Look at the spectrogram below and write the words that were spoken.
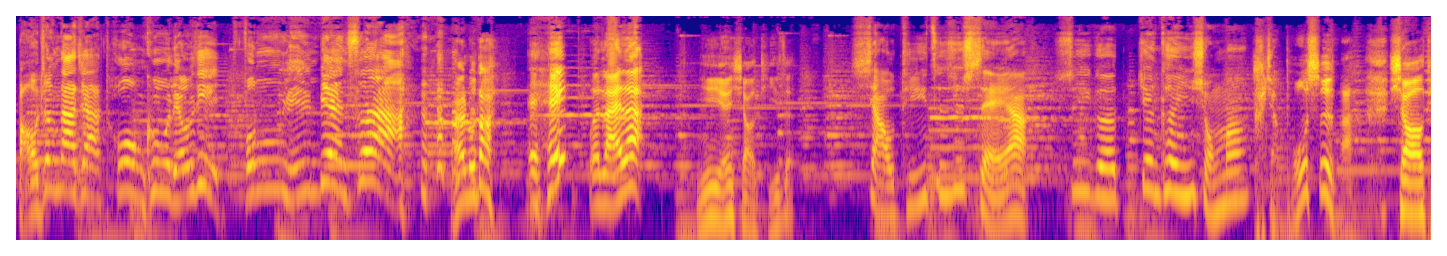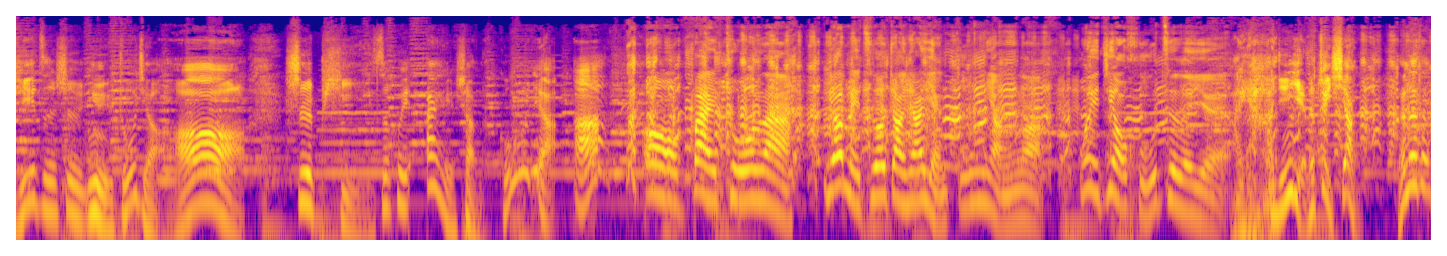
保证大家痛哭流涕，风云变色。哎，老大，哎嘿，我来了。你演小蹄子。小蹄子是谁啊？是一个剑客英雄吗？哎呀，不是的，小蹄子是女主角，是痞子会爱上的姑娘啊！哦，拜托啦，不要每次都叫人家演姑娘啊！我已经有胡子了耶！哎呀，您演的最像，来来来，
